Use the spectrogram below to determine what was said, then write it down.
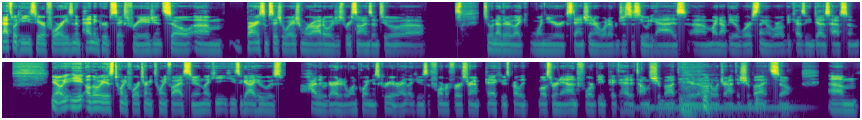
that's what he's here for. He's an impending Group Six free agent. So um, barring some situation where Ottawa just resigns him to a uh, to another like one year extension or whatever just to see what he has um, might not be the worst thing in the world because he does have some you know he although he is 24 turning 25 soon like he, he's a guy who was highly regarded at one point in his career right like he was a former first round pick he was probably most renowned for being picked ahead of Thomas Chabot the year that Ottawa drafted Chabot so um,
